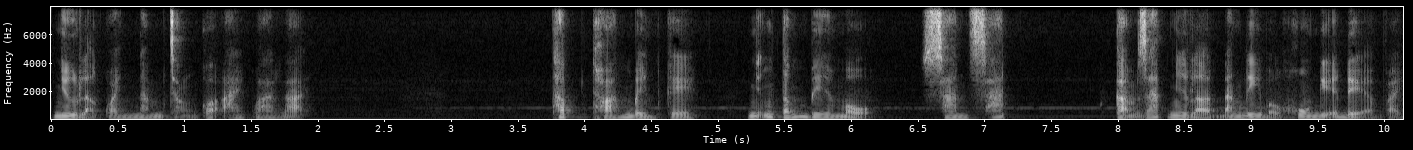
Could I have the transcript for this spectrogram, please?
như là quanh năm chẳng có ai qua lại. Thấp thoáng bên kia, những tấm bia mộ, san sát, cảm giác như là đang đi vào khu nghĩa địa vậy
